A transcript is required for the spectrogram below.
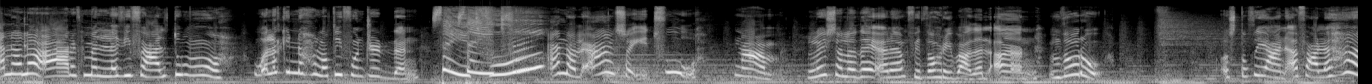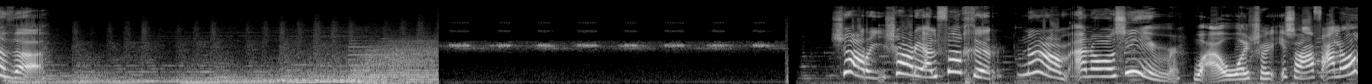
أنا لا أعرف ما الذي فعلتموه ولكنه لطيف جدا. سيد فو؟ أنا الآن سيد فو. نعم. ليس لدي ألم في ظهري بعد الآن. انظروا. أستطيع أن أفعل هذا. شعري شعري الفاخر. نعم أنا وسيم وأول شيء سأفعله؟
